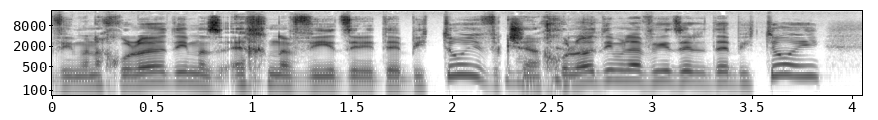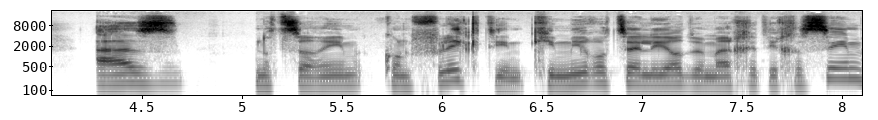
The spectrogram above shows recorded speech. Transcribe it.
ואם אנחנו לא יודעים, אז איך נביא את זה לידי ביטוי, וכשאנחנו לא יודעים להביא את זה לידי ביטוי, אז נוצרים קונפליקטים, כי מי רוצה להיות במערכת יחסים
